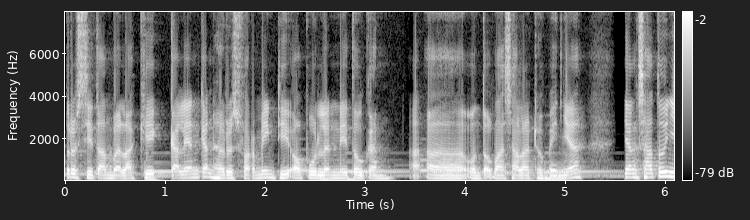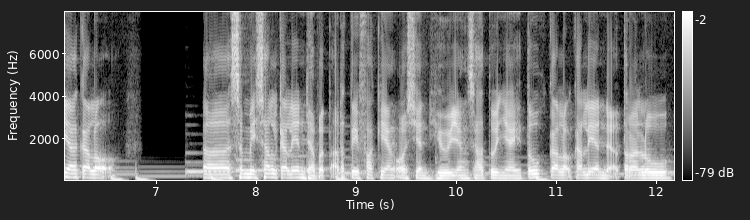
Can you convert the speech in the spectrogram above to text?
Terus ditambah lagi kalian kan harus farming di opulent itu kan. Uh, untuk masalah domainnya. Yang satunya kalau uh, semisal kalian dapat artefak yang Ocean Hue yang satunya itu, kalau kalian tidak terlalu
